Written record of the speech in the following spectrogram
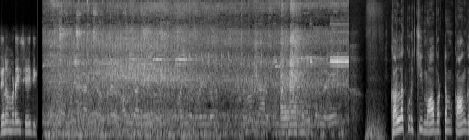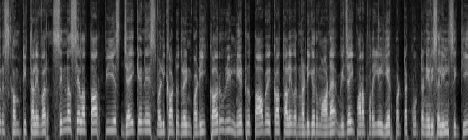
தினமடை செய்தி கள்ளக்குறிச்சி மாவட்டம் காங்கிரஸ் கமிட்டி தலைவர் சின்ன சேலத்தார் பி எஸ் ஜெய்கணேஷ் வழிகாட்டுதலின்படி கரூரில் நேற்று தாவேகா தலைவர் நடிகருமான விஜய் பரப்புரையில் ஏற்பட்ட கூட்ட நெரிசலில் சிக்கி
